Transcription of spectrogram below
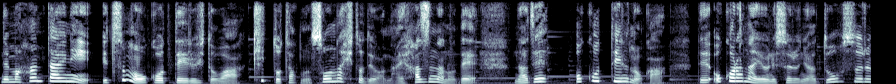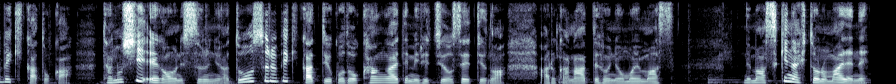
で、まあ反対に、いつも怒っている人は、きっと多分そんな人ではないはずなので、なぜ怒っているのか、で、怒らないようにするにはどうするべきかとか、楽しい笑顔にするにはどうするべきか？っていうことを考えてみる必要性っていうのはあるかなっていうふうに思います。で、まあ好きな人の前でね、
